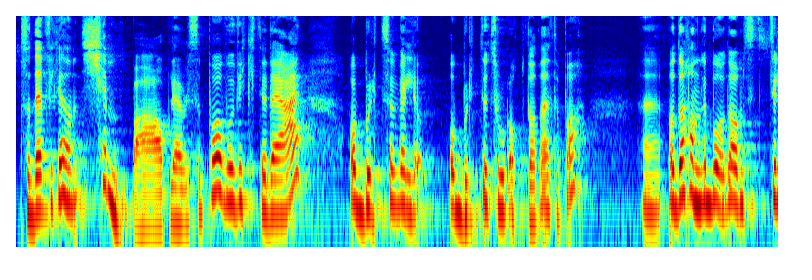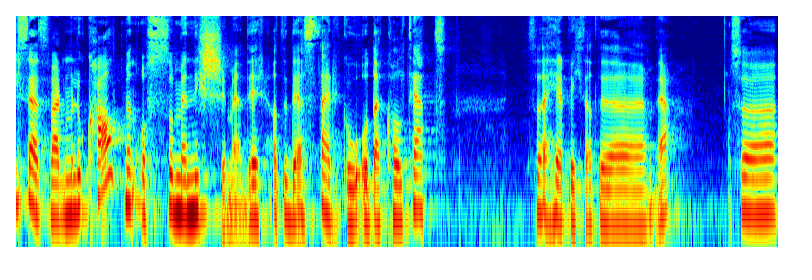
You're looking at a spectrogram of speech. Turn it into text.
Så det fikk jeg en kjempeopplevelse på, hvor viktig det er. Og blitt, veldig, og blitt utrolig opptatt av etterpå. Eh, Og det handler både om tilstedeværelse med lokalt, men også med nisjemedier. At det er sterke ord, og det er kvalitet. Så det er helt viktig at det Ja. Så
